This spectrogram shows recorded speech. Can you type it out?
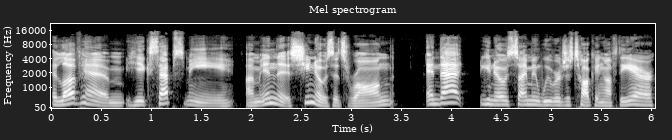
I love him. He accepts me. I'm in this. She knows it's wrong. And that, you know, Simon, we were just talking off the air.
